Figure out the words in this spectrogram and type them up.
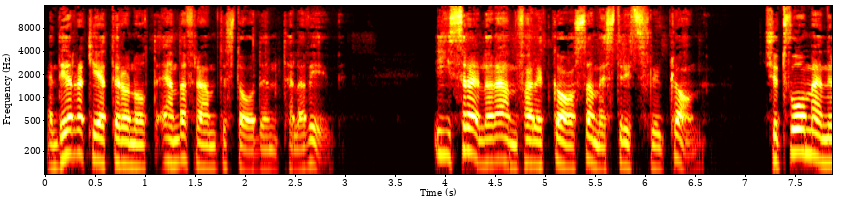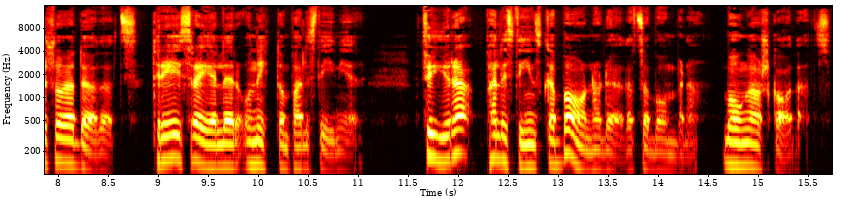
En del raketer har nått ända fram till staden Tel Aviv. Israel har anfallit Gaza med stridsflygplan. 22 människor har dödats, tre israeler och 19 palestinier. Fyra palestinska barn har dödats av bomberna. Många har skadats.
